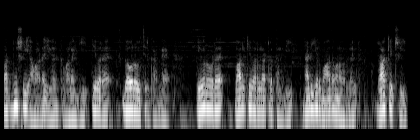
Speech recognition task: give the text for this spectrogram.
பத்மஸ்ரீ அவார்டை இவருக்கு வழங்கி இவரை கௌரவிச்சிருக்காங்க. இவரோட வாழ்க்கை வரலாற்றை தழுவி நடிகர் மாதவன் அவர்கள் ராக்கெட்ரி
